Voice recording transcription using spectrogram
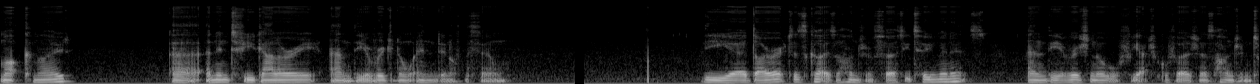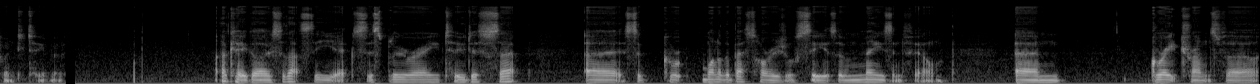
Mark Kermode, uh, an interview gallery, and the original ending of the film. The uh, director's cut is 132 minutes, and the original theatrical version is 122 minutes. Okay guys, so that's the Exorcist Blu-ray 2 disc set. Uh, it's one of the best horrors you'll see. It's an amazing film. Um, great transfer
